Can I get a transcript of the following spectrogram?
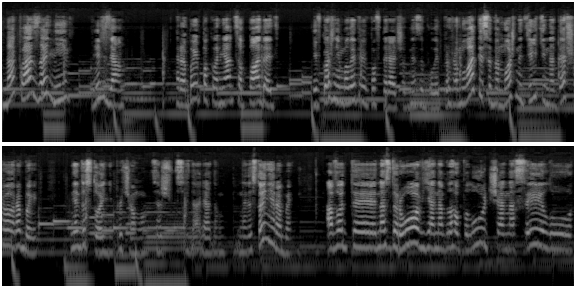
наказані. Нельзя. Раби поклонятися, падать і в кожній молитві повторять, щоб не забули. Програмувати себе можна тільки на те, що раби. Недостойні, причому це ж завжди рядом недостойні раби. А от е, на здоров'я, на благополуччя, на силу,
